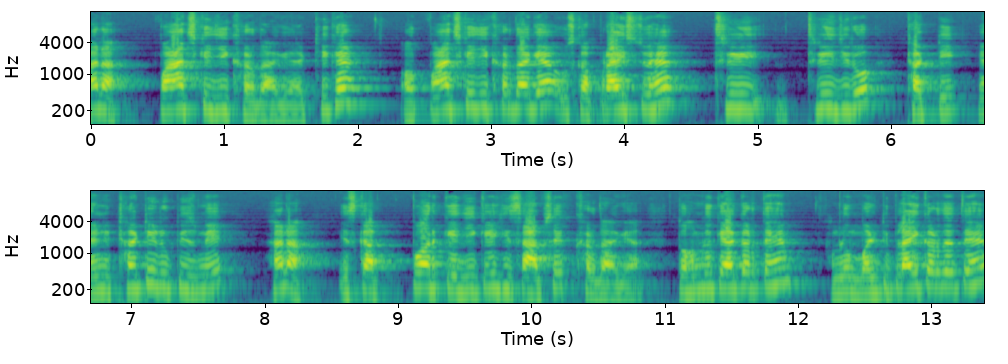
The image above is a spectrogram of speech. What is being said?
है ना? पाँच के जी खरीदा गया, ठीक है? और पाँच के जी खरीदा गया, उसका प्राइस जो है थ्री थ्री ज़ीरो थर्टी, यानी थर्टी रुपीज़ में, है ना, इसका पर केजी के हिसाब से खरीदा गया। तो हम लोग क्या करते हैं? हम लोग मल्टीप्लाई कर देते हैं,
